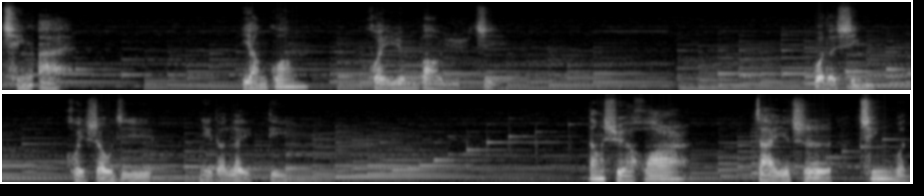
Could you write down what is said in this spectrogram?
亲爱，阳光会拥抱雨季，我的心会收集你的泪滴。当雪花再一次亲吻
